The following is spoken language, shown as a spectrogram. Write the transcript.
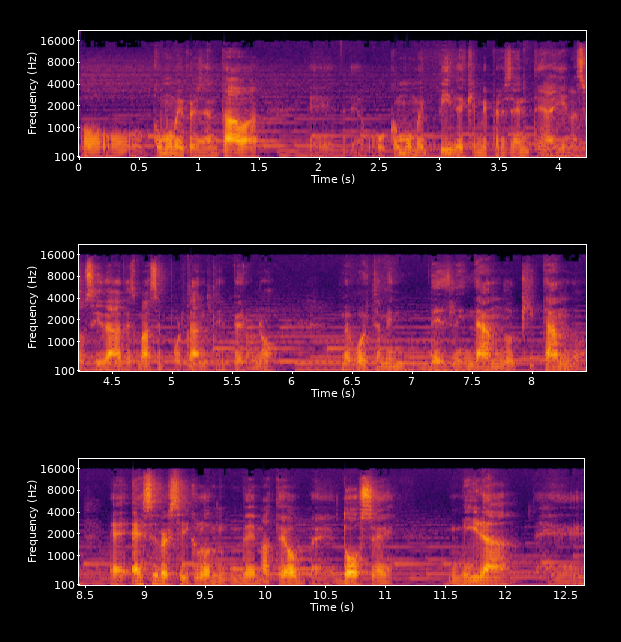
o, o cómo me presentaba eh, o cómo me pide que me presente ahí en la sociedad es más importante, pero no. Me voy también deslindando, quitando. Eh, ese versículo de Mateo eh, 12, mira eh,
